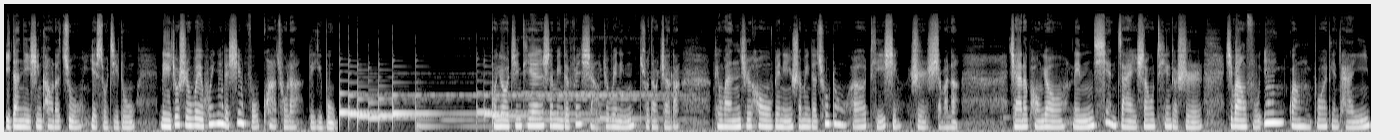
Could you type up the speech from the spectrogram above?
一旦你信靠了主耶稣基督，你就是为婚姻的幸福跨出了第一步。朋友，今天生命的分享就为您说到这了。听完之后，对您生命的触动和提醒是什么呢？亲爱的朋友，您现在收听的是希望福音广播电台《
